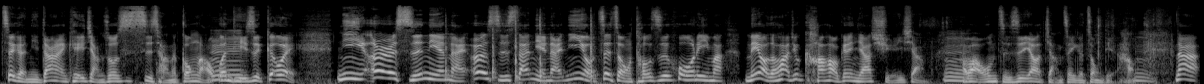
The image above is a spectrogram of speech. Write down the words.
这个你当然可以讲说是市场的功劳，问题是各位，你二十年来、二十三年来，你有这种投资获利吗？没有的话，就好好跟人家学一下嘛，好不好？我们只是要讲这个重点。好，那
